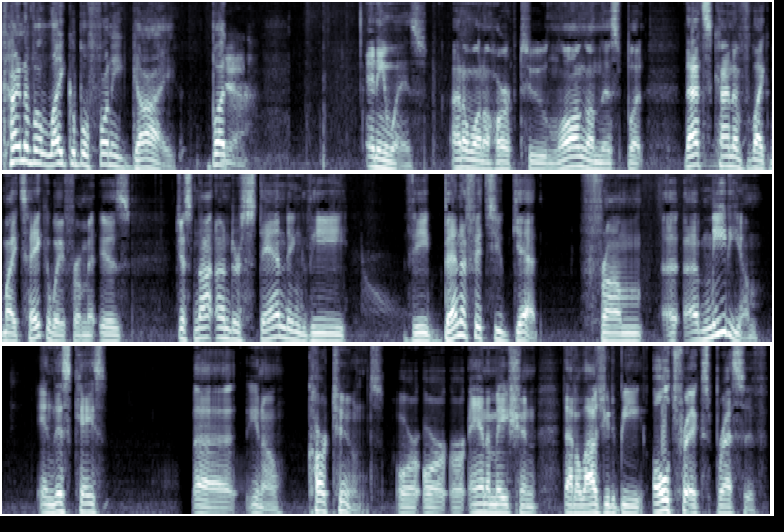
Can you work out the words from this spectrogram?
kind of a likable, funny guy. But, yeah. anyways, I don't want to harp too long on this, but that's kind of like my takeaway from it is just not understanding the the benefits you get from a, a medium, in this case, uh, you know, cartoons or, or, or animation that allows you to be ultra expressive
